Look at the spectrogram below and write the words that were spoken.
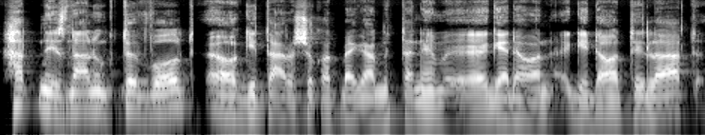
Hát nézd, nálunk több volt, a gitárosokat megemlíteném Gedeon Gida Attilát,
